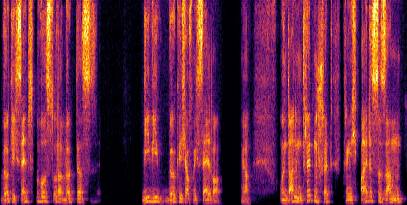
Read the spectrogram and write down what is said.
wirklich selbstbewusst oder wirkt das, wie, wie wirke ich auf mich selber? Ja. Und dann im dritten Schritt bringe ich beides zusammen.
